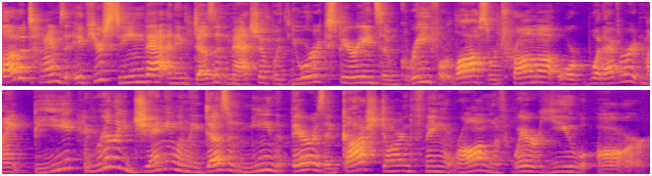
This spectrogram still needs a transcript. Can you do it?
A lot of times, if you're seeing that and it doesn't match up with your experience of grief or loss or trauma or whatever it might be, it really genuinely doesn't mean that there is a gosh darn thing wrong with where you are.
